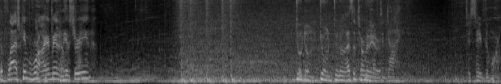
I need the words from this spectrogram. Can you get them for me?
The Flash came before Iron Man in history. Dun, dun, dun, dun, dun. That's a We Terminator. have to die to save the world.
